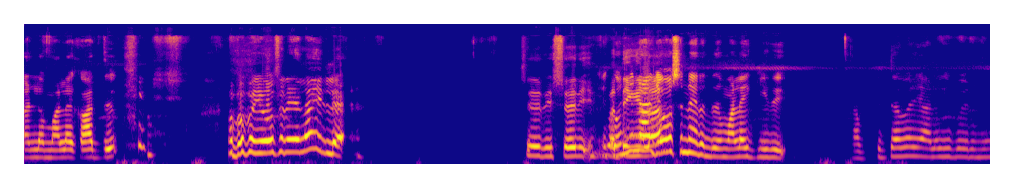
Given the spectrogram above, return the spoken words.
நல்ல மழை காத்து. அப்ப இப்ப யோசனை எல்லாம் இல்ல. சரி சரி. யோசனை இருந்தது மழைக்கு இது. தப்பி தவறி அழுகி போயிருமோ?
